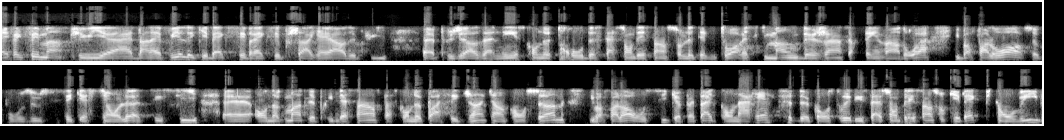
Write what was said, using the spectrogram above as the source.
Effectivement. Puis euh, dans la ville de Québec, c'est vrai que c'est plus cher qu'ailleurs depuis euh, plusieurs années? Est-ce qu'on a trop de stations d'essence sur le territoire? Est-ce qu'il manque de gens à certains endroits? Il va falloir se poser aussi ces questions-là. si euh, on augmente le prix de l'essence parce qu'on n'a pas assez de gens qui en consomment, il va falloir aussi que peut-être qu'on arrête de construire des stations d'essence au Québec puis qu'on vive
